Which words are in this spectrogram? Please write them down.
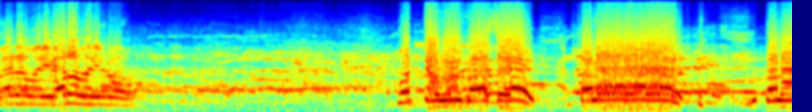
வேற மாதிரி வேற மாதிரி ப்ரோ மொத்தமா மாசு! தலை! தலை!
